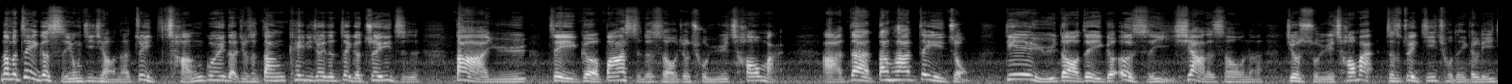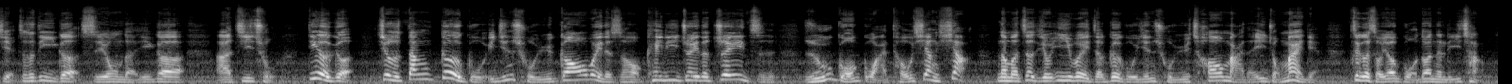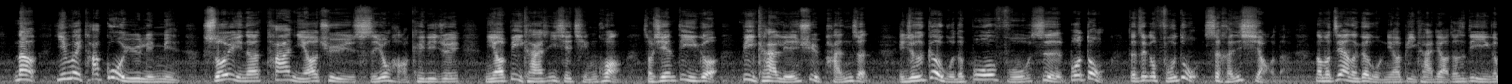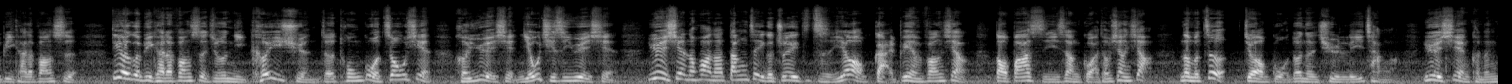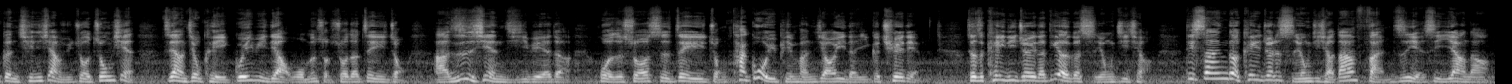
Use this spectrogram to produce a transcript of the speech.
那么这个使用技巧呢，最常规的就是当 KDJ 的这个 J 值大于这个八十的时候，就处于超买啊。但当它这一种跌于到这一个二十以下的时候呢，就属于超卖，这是最基础的一个理解，这是第一个使用的一个啊基础。第二个就是当个股已经处于高位的时候，KDJ 的 J 值如果拐头向下，那么这就意味着个股已经处于超买的一种卖点，这个时候要果断的离场。那因为它过于灵敏，所以呢，它你要去使用好 KDJ，你要避开一些情况。首先，第一个避开连续盘整，也就是个股的波幅是波动的这个幅度是很小的。那么这样的个股你要避开掉，这是第一个避开的方式。第二个避开的方式就是你可以选择通过周线和月线，尤其是月线。月线的话呢，当这个追只要改变方向到八十以上，拐头向下。那么这就要果断的去离场了，月线可能更倾向于做中线，这样就可以规避掉我们所说的这一种啊日线级别的，或者说是这一种太过于频繁交易的一个缺点。这是 KDJ 的第二个使用技巧，第三个 KDJ 的使用技巧，当然反之也是一样的啊。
